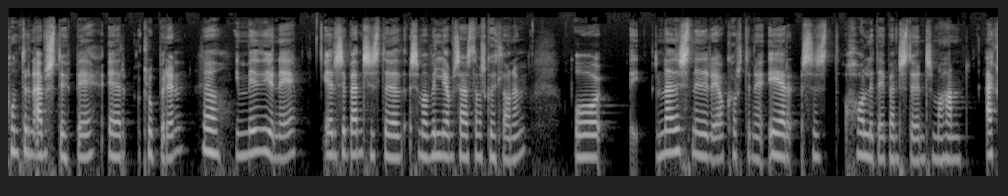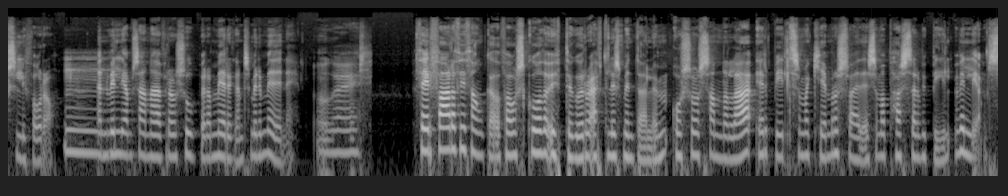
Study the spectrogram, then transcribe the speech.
punkturinn efst uppi er klúburinn. Já. Í miðjunni er þessi bensistöð sem að William sagðist hafa skuttlánum og neðsniðri á kortinu er sérst holiday benstöðin sem að hann actually fór á. Mm. En William sannaði frá Super American sem er í miðjunni. Ok. Þeir fara því þangað og fá að skoða upptökur og eftirlýsmyndalum og svo sannlega er bíl sem að kemur á svæði sem að passar við bíl Williams.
